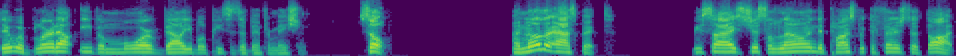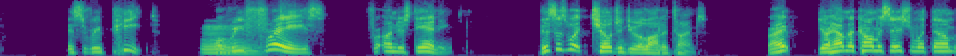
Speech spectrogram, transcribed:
they will blurt out even more valuable pieces of information. So, another aspect, besides just allowing the prospect to finish their thought, is to repeat mm. or rephrase for understanding. This is what children do a lot of times, right? You're having a conversation with them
